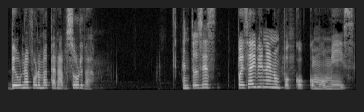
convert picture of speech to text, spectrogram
de una forma tan absurda. Entonces, pues ahí vienen un poco como mis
